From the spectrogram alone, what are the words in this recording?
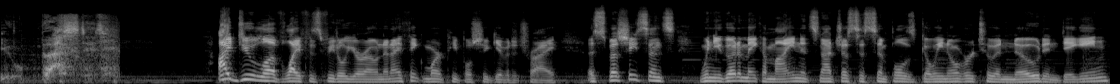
You bastard. I do love Life is Feudal Your Own, and I think more people should give it a try. Especially since when you go to make a mine, it's not just as simple as going over to a node and digging.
